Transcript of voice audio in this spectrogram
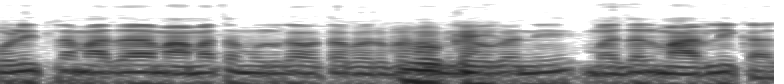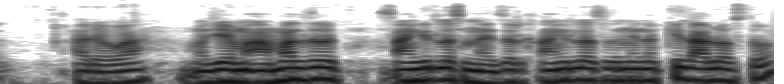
ओळीतला माझा मामाचा मुलगा होता बरोबर. हो आम्ही? दोघांनी मजल मारली काल. अरे वा. म्हणजे मग आम्हाला जर सांगितलंच नाही जर सांगितलं असतं तर मी नक्कीच आलो असतो.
